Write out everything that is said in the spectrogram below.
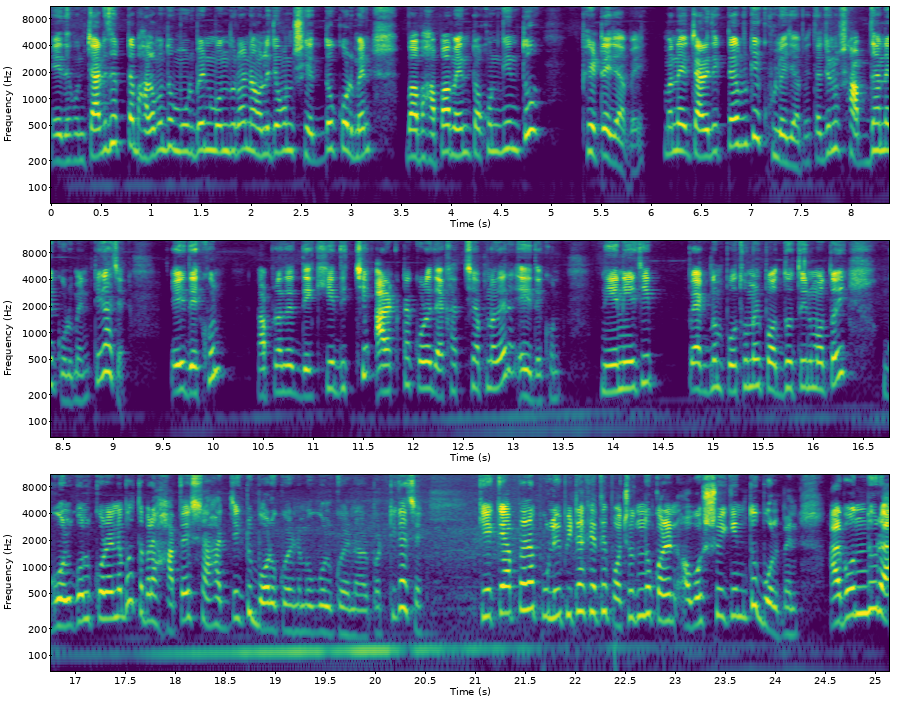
এই দেখুন, চারিধারটা ভালো মতো মুড়বেন বন্ধুরা, নাহলে যখন সেদ্ধ করবেন বা ভাপাবেন তখন কিন্তু ফেটে যাবে মানে চারিদিকটা কি খুলে যাবে, তার জন্য সাবধানে করবেন, ঠিক আছে? এই দেখুন, আপনাদের দেখিয়ে দিচ্ছি, আরেকটা করে দেখাচ্ছি আপনাদের, এই দেখুন। নিয়ে নিয়েছি একদম প্রথমের পদ্ধতির মতোই, গোল গোল করে নেব, তারপরে হাতের সাহায্যে একটু বড় করে নেব, গোল করে নেওয়ার পর, ঠিক আছে? কে কে আপনারা পুলি পিঠা খেতে পছন্দ করেন, অবশ্যই কিন্তু বলবেন। আর বন্ধুরা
